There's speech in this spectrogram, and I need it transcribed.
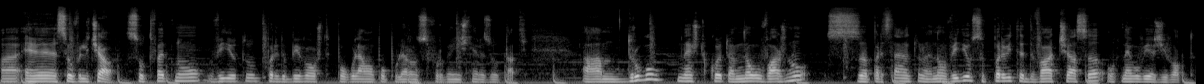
а, е, се увеличава. Съответно, видеото придобива още по-голяма популярност в органични резултати. А, друго нещо, което е много важно с представянето на едно видео са първите 2 часа от неговия живот.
